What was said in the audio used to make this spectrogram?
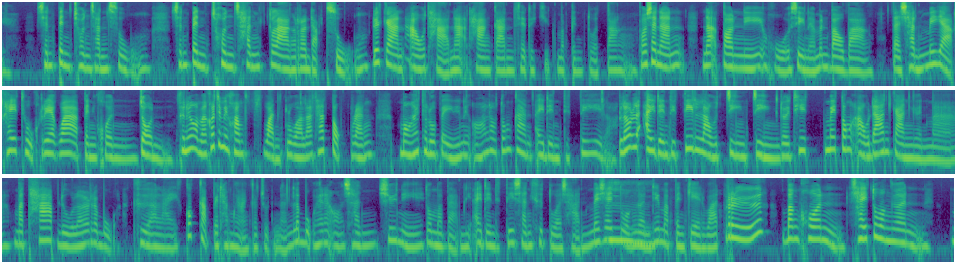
ฉันเป็นชนชั้นสูง ฉันเป็นชนชั้นกลางระดับสูง ด้วยการเอาฐานะทางการเศรษฐกิจมาเป็นตัวตั้ง เพราะฉะนั้นณตอนนี้โหสิ่งนั้นมันเบาบาง แต่ฉันไม่อยากให้ถูกเรียกว่าเป็นคนจน คือนึกออกไหมเขาจะมีความหวั่นกลัวแล้วถ้าตกแรงมองให้ทะลุไปอีกนิดนึงอ๋อเราต้องการ identity เหรอแล้ว identity เราจริง ๆ โดยที่ ไม่ต้องเอาด้านการเงินมา มาทาบดูแล้วระบุคืออะไร ก็กลับไปทำงานกับจุดนั้น ระบุให้ได้อ๋อฉันชื่อนี้ตัวมาแบบนี้ identity ฉันคือตัวฉัน ไม่ใช่ตัวเงินที่มาเป็นเกณฑ์วัด หรือบางคนใช้ตัวเงิน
